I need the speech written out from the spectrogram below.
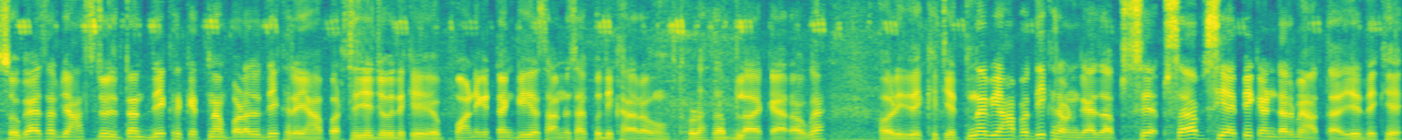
सो गैस अब यहाँ से जो जितना देख रहे, कितना बड़ा जो देख रहे हैं यहाँ पर से, ये जो देखिए, पानी की टंकी है, सामने से आपको दिखा रहा हूँ। थोड़ा सा ब्लैक आ रहा होगा। और ये देखिए, जितना भी यहाँ पर दिख रहा है गैस आप सब सी आई पी के अंडर में आता है, ये देखिए।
